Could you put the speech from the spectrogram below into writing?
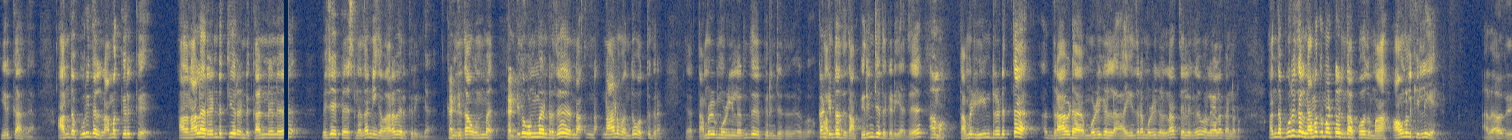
இருக்காங்க. அந்த புரிதல் நமக்கு இருக்கு. அதனால ரெண்டுத்தையும் ரெண்டு கண்ணுன்னு விஜய் பேசினதை நீங்க வரவேற்கிறீங்க. இதுதான் உண்மை. இது உண்மைன்றது நான் நான் நானும் வந்து ஒத்துக்கிறேன். தமிழ் மொழியிலிருந்து பிரிஞ்சது வந்தது தான். பிரிஞ்சது கிடையாது. ஆமா. தமிழ் ஈன்றெடுத்த திராவிட மொழிகள் இதர மொழிகள்னா தெலுங்கு மலையாளம் கன்னடம். அந்த புரிதல் நமக்கு மட்டும் இருந்தால் போதுமா? அவங்களுக்கு இல்லையே. அதாவது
